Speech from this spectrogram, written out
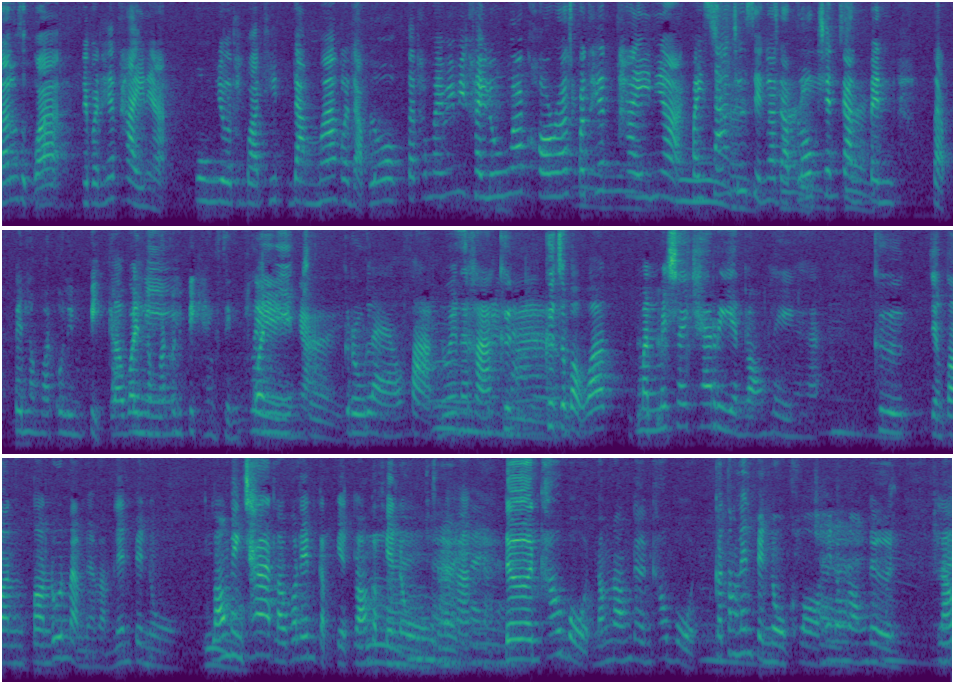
ล่ารู้สึกว่าในประเทศไทยเนี่ย วงโยธวาทิตดังมากระดับโลก แต่ทำไมไม่มีใครรู้ว่าคอรัสประเทศไทยเนี่ยไปสร้างชื่อเสียงระดับโลก เช่นกันเป็นแบบเป็นรางวัลโอลิมปิกอะแล้ววันนี้ เป็นรางวัลโอลิมปิกแห่งเสียงเพลวันนี้งอะใช่รู้แล้วฝากด้วยนะคะ คือใช่คือจะบอกว่ามันไม่ใช่แค่เรียนร้องเพลงนะคะคืออย่างตอนตอนรุ่นแบบเนี่ยแบบเล่นเปียโนอืมร้องเพลงชาติเราก็เล่นกับเปียร้องกับเปียโนใช่ นะคะใช่ เดินเข้าโบสถ์น้องๆ เดินเข้าโบสถ์ก็ต้องเล่นเปียโนคลอให้น้องๆเดิน แล้ว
